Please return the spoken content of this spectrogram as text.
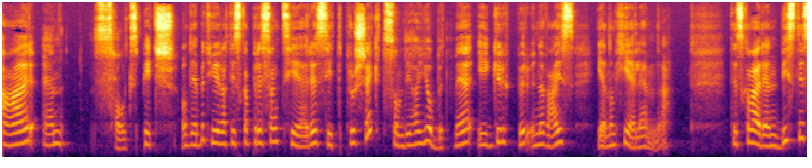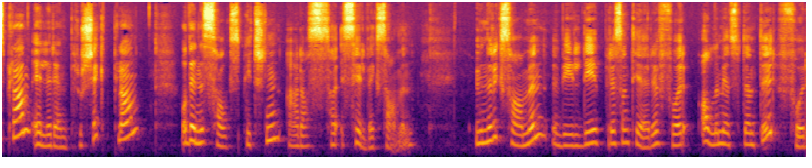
er en salgspitch. og Det betyr at de skal presentere sitt prosjekt som de har jobbet med i grupper underveis gjennom hele emnet. Det skal være en businessplan eller en prosjektplan, og denne salgspitchen er da selve eksamen. Under eksamen vil de presentere for alle medstudenter, for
